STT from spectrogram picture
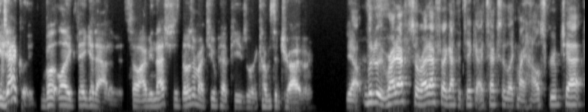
exactly. But like they get out of it. So, I mean, that's just, those are my two pet peeves when it comes to driving. Yeah, literally right after, so right after I got the ticket, I texted like my house group chat.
